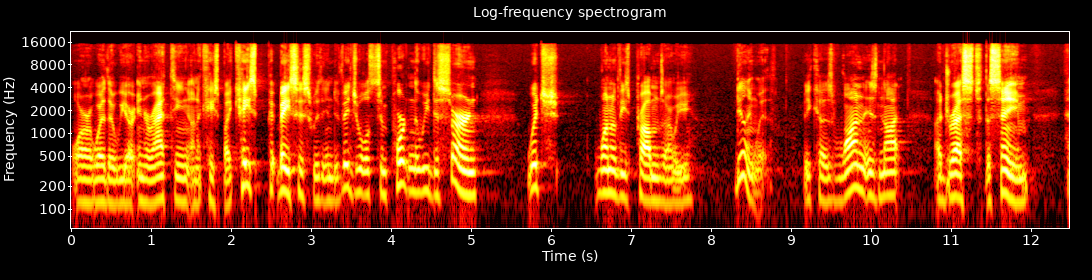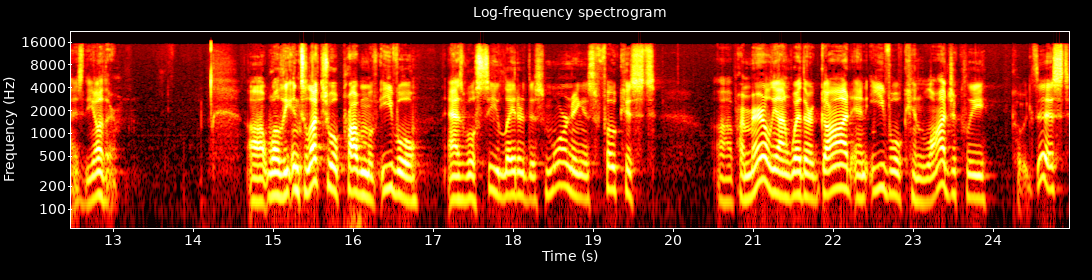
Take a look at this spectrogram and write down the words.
or whether we are interacting on a case by case basis with individuals, it's important that we discern which one of these problems are we dealing with, because one is not addressed the same as the other. Uh, well, the intellectual problem of evil, as we'll see later this morning, is focused uh, primarily on whether God and evil can logically coexist.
